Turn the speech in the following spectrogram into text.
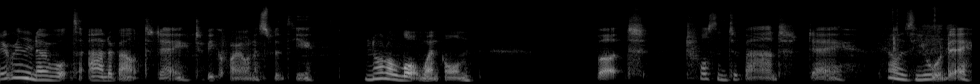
I don't really know what to add about today, to be quite honest with you. Not a lot went on, but it wasn't a bad day. How was your day?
